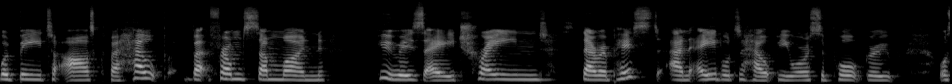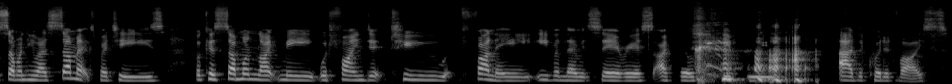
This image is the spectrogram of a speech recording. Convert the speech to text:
would be to ask for help, but from someone who is a trained therapist and able to help you, or a support group, or someone who has some expertise, because someone like me would find it too funny, even though it's serious. I feel to give you adequate advice.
